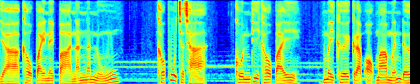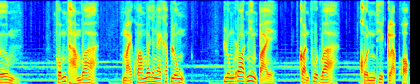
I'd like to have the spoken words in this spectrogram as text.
อย่าเข้าไปในป่านั้นนะหนู เขาพูดช้าๆคนที่เข้าไป ไม่เคยกลับออกมาเหมือนเดิม ผมถามว่า หมายความว่ายังไงครับลุง ลุงรอดนิ่งไป ก่อนพูดว่า คนที่กลับออก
